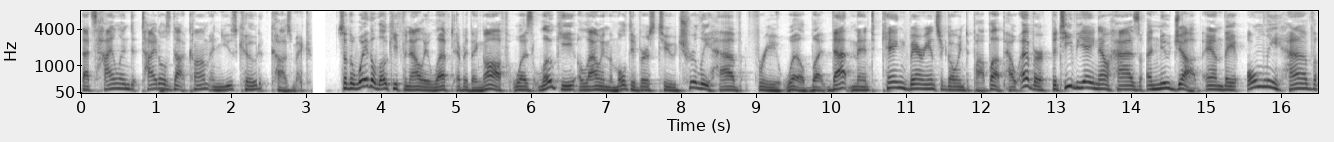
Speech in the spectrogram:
That's highlandtitles.com and use code COSMIC. So, the way the Loki finale left everything off was Loki allowing the multiverse to truly have free will, but that meant Kang variants are going to pop up. However, the TVA now has a new job, and they only have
